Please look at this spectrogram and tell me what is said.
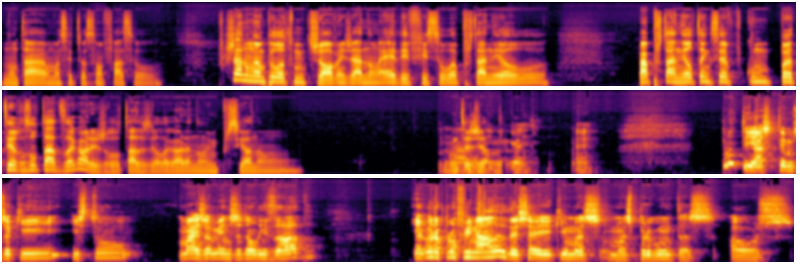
Não está uma situação fácil porque já não é um piloto muito jovem, já não é difícil apostar nele. Para apostar nele tem que ser como para ter resultados agora. E os resultados dele agora não impressionam muita Nada, gente. Ninguém. É. Pronto, e acho que temos aqui isto mais ou menos analisado. E agora para o final eu deixei aqui umas, umas perguntas aos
